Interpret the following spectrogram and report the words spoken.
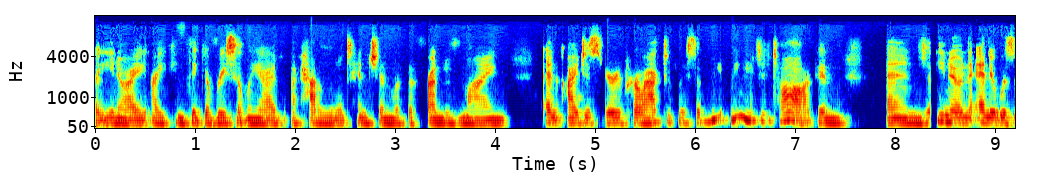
You know, I, I can think of recently I've I've had a little tension with a friend of mine and I just very proactively said, we, we need to talk. And and you know, and, and it was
